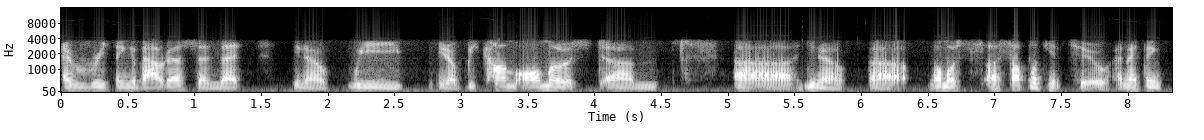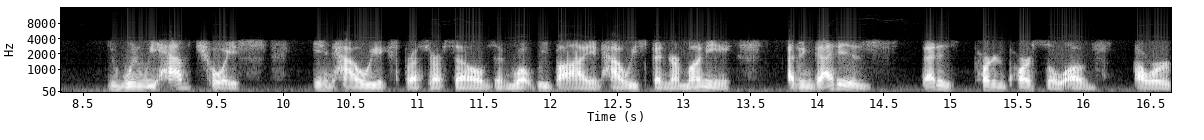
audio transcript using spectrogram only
everything about us and that you know we you know become almost um, uh, you know uh, almost a supplicant to. And I think when we have choice in how we express ourselves and what we buy and how we spend our money, I think that is that is part and parcel of our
